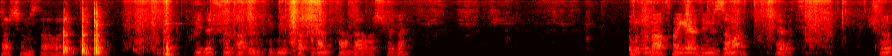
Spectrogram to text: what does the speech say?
parçamız daha var. Bir de şu az önceki büyük parçadan bir tane daha var şöyle. Bunun altına geldiğimiz zaman evet şu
